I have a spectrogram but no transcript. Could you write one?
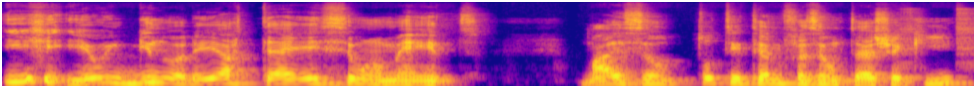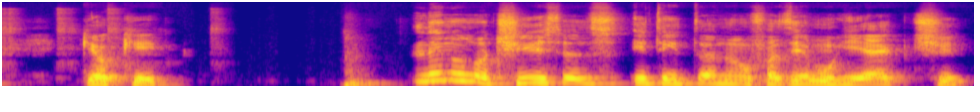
E eu ignorei até esse momento. Mas eu tô tentando fazer um teste aqui, que é o quê? Lendo notícias e tentando fazer um react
